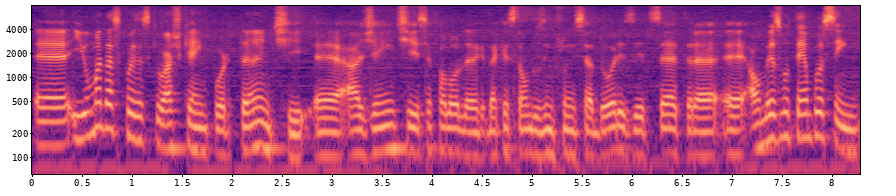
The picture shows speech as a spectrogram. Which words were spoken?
É, e uma das coisas que eu acho que é importante é a gente, você falou da, da questão dos influenciadores e etc. É, ao mesmo tempo, assim,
